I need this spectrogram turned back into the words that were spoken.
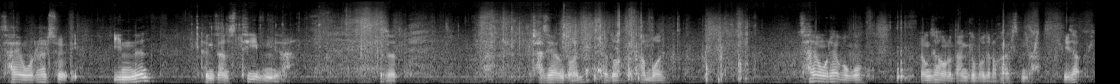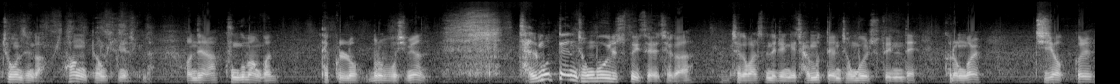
사용을 할 수 있는 등산 스틱입니다. 그래서 자세한 건 저도 한번 사용을 해보고 영상으로 남겨보도록 하겠습니다. 이상 좋은 생각 황병준이었습니다. 언제나 궁금한 건 댓글로 물어보시면 잘못된 정보일 수도 있어요. 제가 제가 말씀드리는 게 잘못된 정보일 수도 있는데 그런 걸 지적을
